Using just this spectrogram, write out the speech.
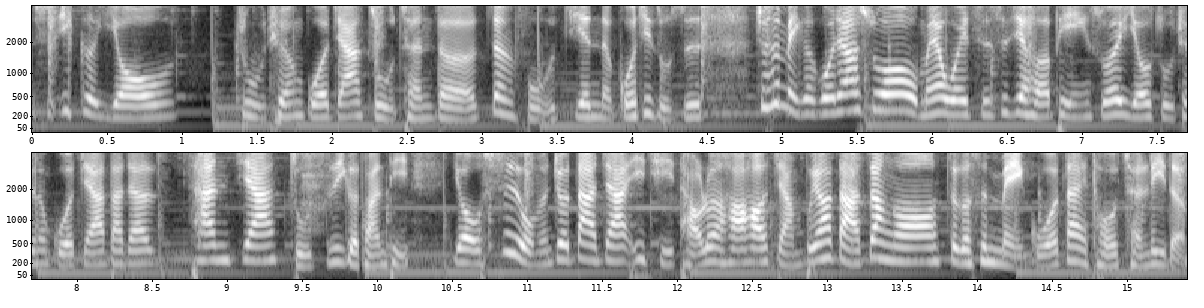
是一个由。主权国家组成的政府间的国际组织，就是每个国家说我们要维持世界和平，所以有主权的国家大家参加组织一个团体，有事我们就大家一起讨论，好好讲，不要打仗哦。这个是美国带头成立的。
